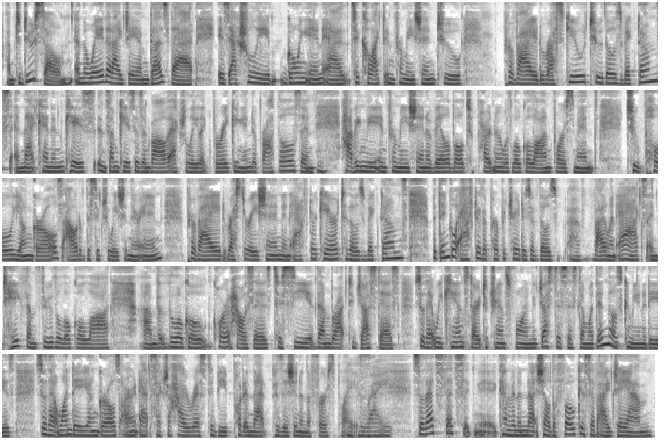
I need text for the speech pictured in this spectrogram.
um, to do so. And the way that IJM does that is actually going in as to collect information to provide rescue to those victims and that can in case in some cases involve actually like breaking into brothels and having the information available to partner with local law enforcement to pull young girls out of the situation they're in provide restoration and aftercare to those victims but then go after the perpetrators of those uh, violent acts and take them through the local law um, the, the local courthouses to see them brought to justice so that we can start to transform the justice system within those communities so that one day young girls aren't at such a high risk to be put in that position in the first place. Mm-hmm. Right. So that's that's kind of in a nutshell the focus of IJM.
